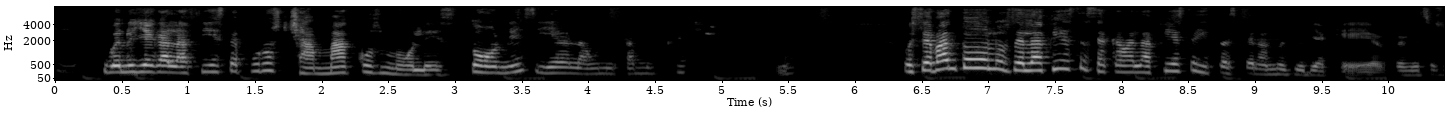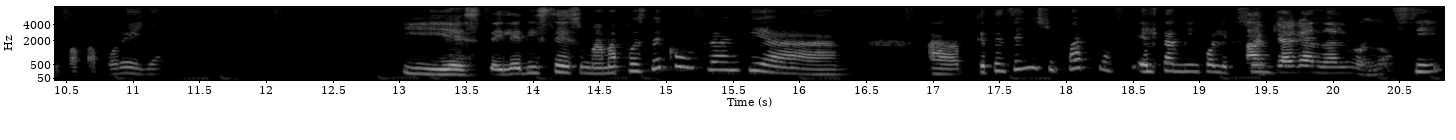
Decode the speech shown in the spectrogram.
Y bueno, llega a la fiesta, puros chamacos molestones y era la única mujer. ¿no? Pues se van todos los de la fiesta, se acaba la fiesta y está esperando Judy a que regrese su papá por ella. Y este, le dice su mamá, pues ve con Frankie a, a que te enseñe su cuarto. Él también colecciona. A que hagan algo, ¿no? Sí,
